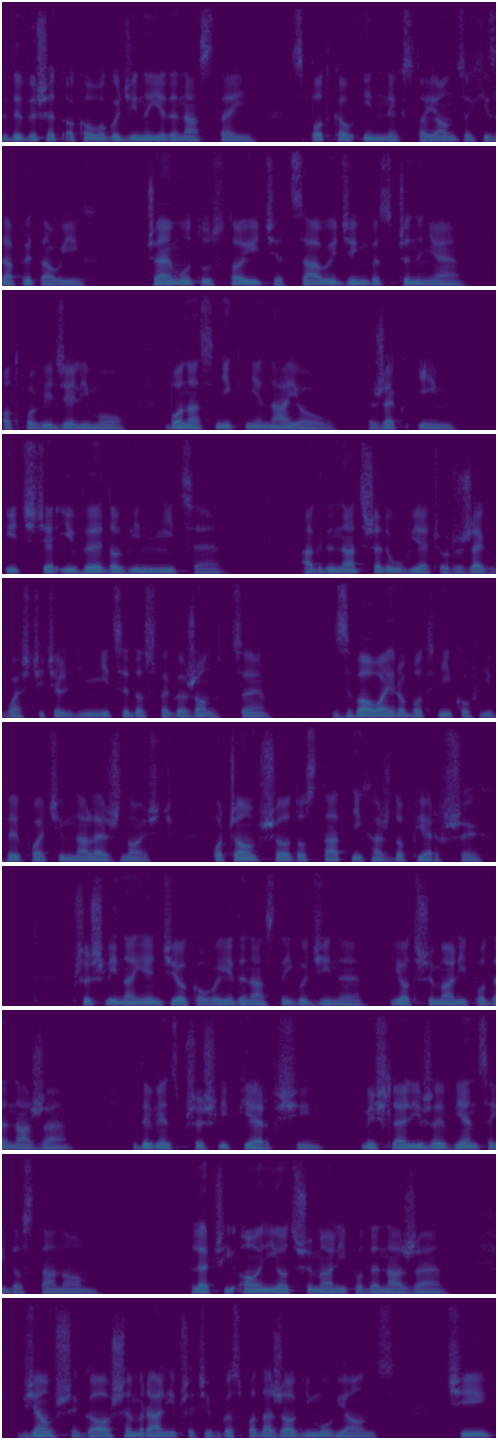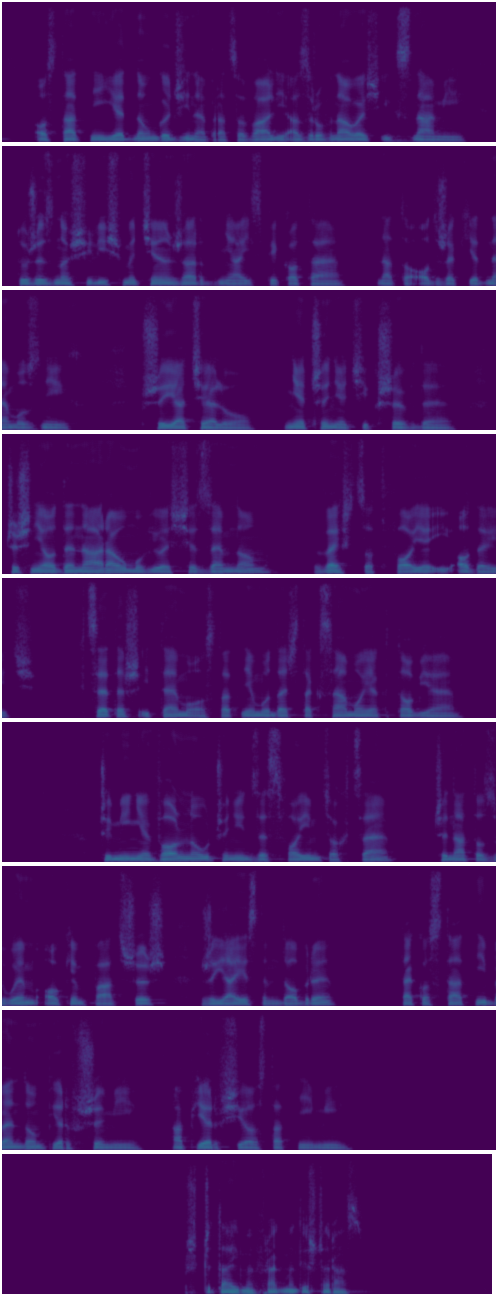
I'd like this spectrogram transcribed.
Gdy wyszedł około godziny jedenastej, spotkał innych stojących i zapytał ich, czemu tu stoicie cały dzień bezczynnie? Odpowiedzieli mu, bo nas nikt nie najął. Rzekł im, idźcie i wy do winnicy. A gdy nadszedł wieczór, rzekł właściciel winnicy do swego rządcy, Zwołaj robotników i wypłać im należność, począwszy od ostatnich aż do pierwszych. Przyszli najęci około jedenastej godziny i otrzymali po denarze. Gdy więc przyszli pierwsi, myśleli, że więcej dostaną. Lecz i oni otrzymali po denarze. Wziąwszy go, szemrali przeciw gospodarzowi, mówiąc: Ci, Ostatni jedną godzinę pracowali, a zrównałeś ich z nami, którzy znosiliśmy ciężar dnia i spiekotę. Na to odrzekł jednemu z nich: Przyjacielu, nie czynię ci krzywdy. Czyż nie o denara umówiłeś się ze mną? Weź co twoje i odejdź. Chcę też i temu ostatniemu dać tak samo jak tobie. Czy mi nie wolno uczynić ze swoim, co chcę? Czy na to złym okiem patrzysz, że ja jestem dobry? Tak ostatni będą pierwszymi, a pierwsi ostatnimi. Przeczytajmy fragment jeszcze raz.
